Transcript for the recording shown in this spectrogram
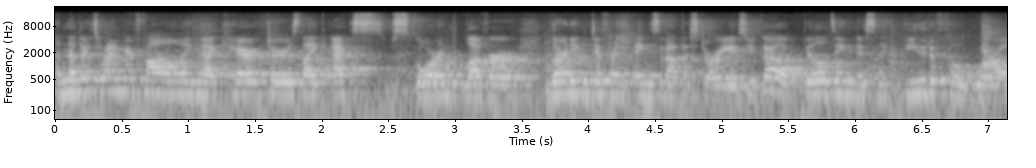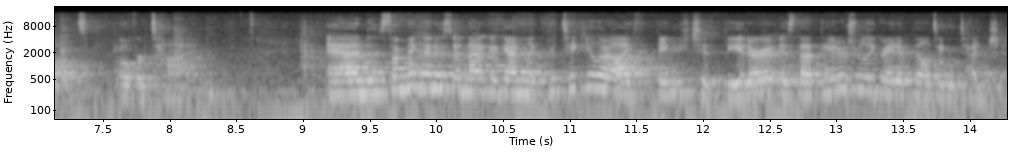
another time you're following that character's like ex-scorned lover, learning different things about the story as you go, building this like beautiful world over time. And something that is, again, like particular, I think, to theater is that theater is really great at building tension.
